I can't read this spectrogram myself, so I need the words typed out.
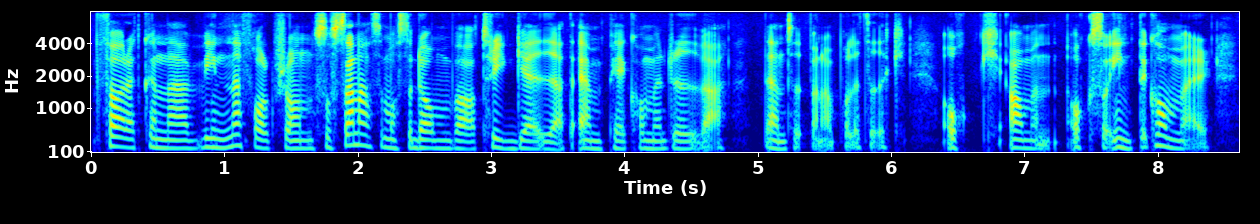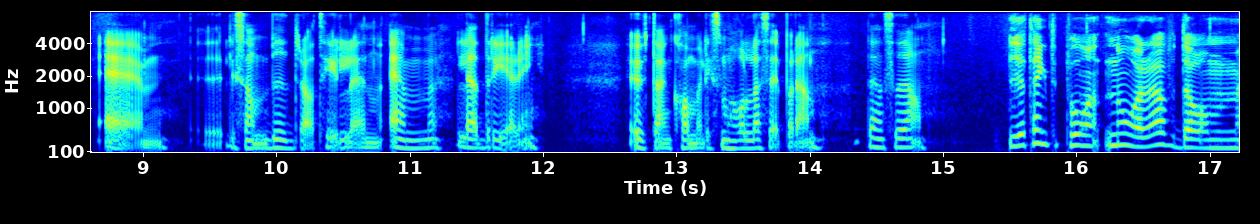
för att kunna vinna folk från sossarna så måste de vara trygga i att MP kommer driva den typen av politik. Och ja, men också inte kommer eh, Eh, liksom bidra till en M-ledd regering utan kommer liksom hålla sig på den, den sidan. Jag tänkte på några av eh, de,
